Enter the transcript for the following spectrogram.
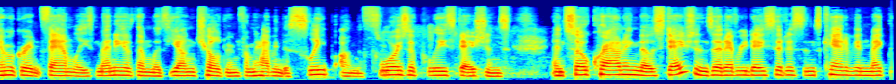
immigrant families, many of them with young children, from having to sleep on the floors of police stations and so crowding those stations that everyday citizens can't even make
